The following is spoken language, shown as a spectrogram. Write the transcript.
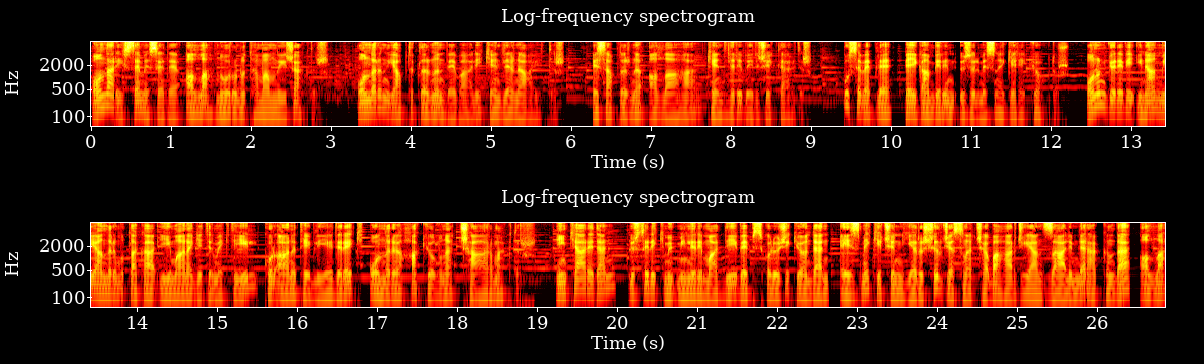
Onlar istemese de Allah nurunu tamamlayacaktır. Onların yaptıklarının vebali kendilerine aittir. Hesaplarını Allah'a kendileri vereceklerdir. Bu sebeple peygamberin üzülmesine gerek yoktur. Onun görevi inanmayanları mutlaka imana getirmek değil, Kur'an'ı tebliğ ederek onları hak yoluna çağırmaktır. İnkar eden, üstelik müminleri maddi ve psikolojik yönden ezmek için yarışırcasına çaba harcayan zalimler hakkında Allah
